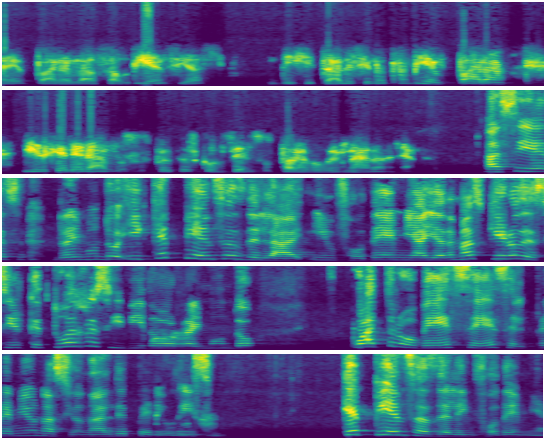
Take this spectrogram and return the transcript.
eh, para las audiencias digitales, sino también para ir generando sus propios consensos para gobernar, Adriana. Así es, Raimundo. ¿Y qué piensas de la infodemia? Y además quiero decir que tú has recibido, Raimundo, cuatro veces el Premio Nacional de Periodismo. ¿Qué piensas de la infodemia?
